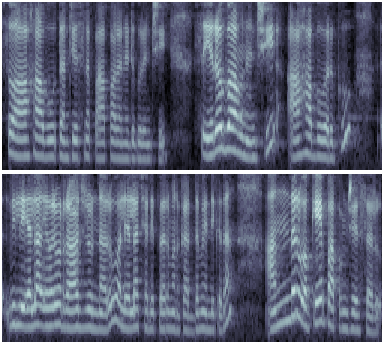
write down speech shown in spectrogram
సో ఆహాబు తను చేసిన పాపాలన్నిటి గురించి. సో ఎరోబాము నుంచి ఆహాబు వరకు వీళ్ళు ఎలా ఎవరెవరు రాజులు ఉన్నారు వాళ్ళు ఎలా చనిపోయారు మనకు అర్థమైంది కదా. అందరూ ఒకే పాపం చేశారు.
